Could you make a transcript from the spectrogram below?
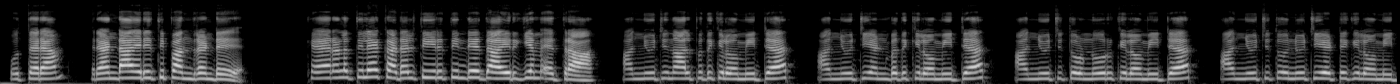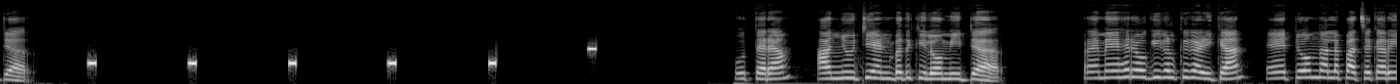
ഉത്തരം രണ്ടായിരത്തി പന്ത്രണ്ട് കേരളത്തിലെ കടൽ തീരത്തിന്റെ ദൈർഘ്യം എത്ര? അഞ്ഞൂറ്റി നാൽപ്പത് കിലോമീറ്റർ അഞ്ഞൂറ്റി എൺപത് കിലോമീറ്റർ അഞ്ഞൂറ്റി തൊണ്ണൂറ് കിലോമീറ്റർ അഞ്ഞൂറ്റി തൊണ്ണൂറ്റിയെട്ട് കിലോമീറ്റർ. ഉത്തരം അഞ്ഞൂറ്റി എൺപത് കിലോമീറ്റർ. പ്രമേഹ രോഗികൾക്ക് കഴിക്കാൻ ഏറ്റവും നല്ല പച്ചക്കറി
